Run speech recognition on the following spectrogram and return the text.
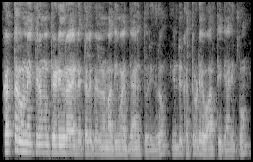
கர்த்தர் உன்னை தினமும் தேடுகிறா என்ற தலைப்பில் நாம் அதிகமாக தியானித்து வருகிறோம். இன்று கர்த்தருடைய வார்த்தை தியானிப்போம்.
